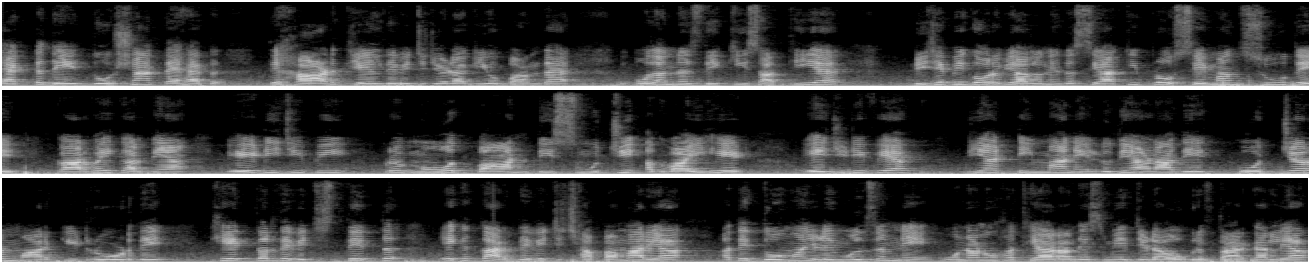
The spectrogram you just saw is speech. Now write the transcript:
ਐਕਟ ਦੇ ਦੋਸ਼ਾਂ ਤਹਿਤ ਤਿਹਾੜ ਜੇਲ੍ਹ ਦੇ ਵਿੱਚ ਜਿਹੜਾ ਕਿ ਉਹ ਬੰਦ ਹੈ, ਉਹਦਾ ਨਜ਼ਦੀਕੀ ਸਾਥੀ ਹੈ। ਡੀਜੀਪੀ ਗੌਰਵ ਯਾਦਵ ਨੇ ਦੱਸਿਆ ਕਿ ਭਰੋਸੇਮੰਦ ਸੂਹ ਤੇ ਕਾਰਵਾਈ ਕਰਦਿਆਂ ਏਡੀਜੀਪੀ ਪ੍ਰਮੋਦ ਬਾਨ ਦੀ ਸਮੁੱਚੀ ਅਗਵਾਈ ਹੇਠ ਏਜੀਡੀਪੀਐਫ ਦੀਆਂ ਟੀਮਾਂ ਨੇ ਲੁਧਿਆਣਾ ਦੇ ਕੋਚਰ ਮਾਰਕੀਟ ਰੋਡ ਦੇ ਖੇਤਰ ਦੇ ਵਿੱਚ ਸਥਿਤ ਇੱਕ ਘਰ ਦੇ ਵਿੱਚ ਛਾਪਾ ਮਾਰਿਆ ਅਤੇ ਦੋਵਾਂ ਜਿਹੜੇ ਮੁਲਜ਼ਮ ਨੇ ਉਹਨਾਂ ਨੂੰ ਹਥਿਆਰਾਂ ਦੇ ਸਮੇਤ ਜਿਹੜਾ ਉਹ ਗ੍ਰਿਫਤਾਰ ਕਰ ਲਿਆ।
